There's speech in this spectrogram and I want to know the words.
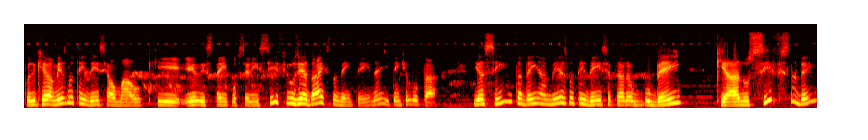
Porque a mesma tendência ao mal que eles têm por serem Sith, os Jedi também têm, né? E tem que lutar. E assim também a mesma tendência para o bem que há nos Siths também,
